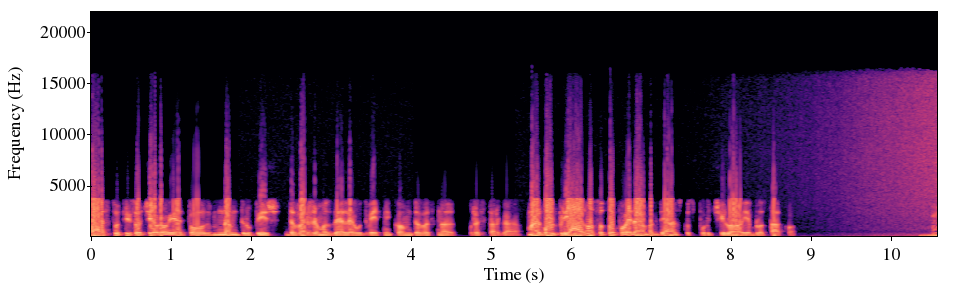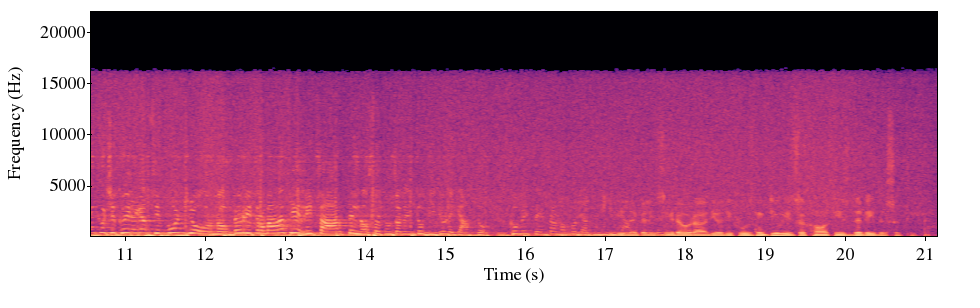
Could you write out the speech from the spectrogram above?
par sto tisoč evrov je to nam drubiš, da vržemo zdaj le odvetnikom, da vas raztrgajo. Mal bolj prijazno so to povedali, ampak dejansko sporočilo je bilo tako. Eccoci qui ragazzi, buongiorno, ben ritrovati, riparte il nostro appuntamento video legato, come sempre al nostro viaggio musicale. Bi legaliziral radiodifuzni divji zahod iz 90-ih.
